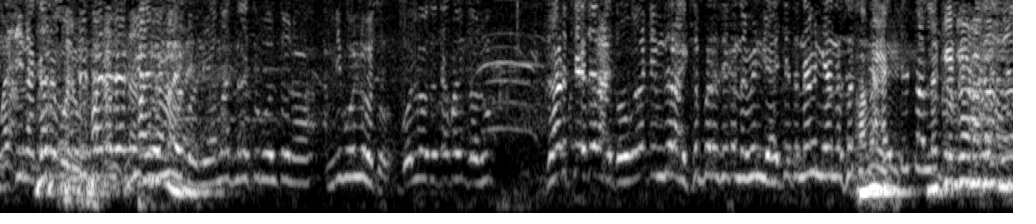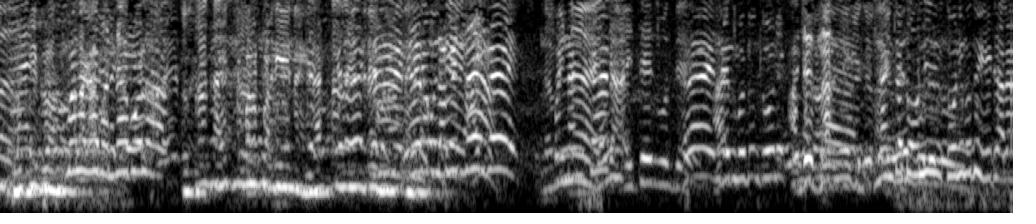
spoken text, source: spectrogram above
मधी नका रे बोलू नियमात नाही तू बोलतो ना. मी बोललो होतो. बोललो होतो त्या चालू जर ते जर दोघं टीम जर करायचे का नवीन घ्यायचे तर नवीन घ्या नसं तर आहे ते चालू. तुम्हाला काय म्हणणं बोला. हे बोलते, नाही? पण नंतर- हे, नंतरमधून दोन एक- नंतर दोन्ही दोन्ही मधून हिट आला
